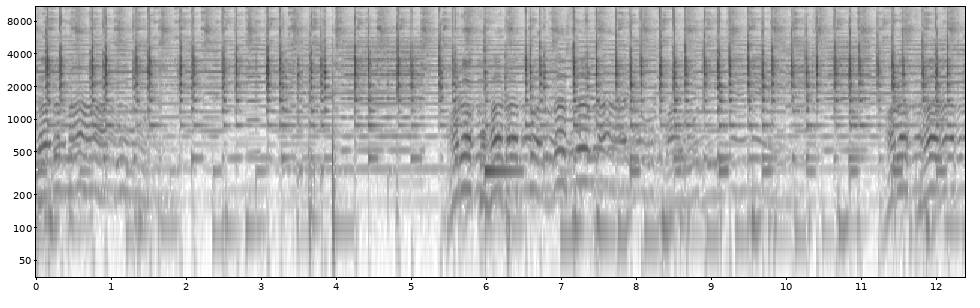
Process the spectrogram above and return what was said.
ઘરમાં. હરખ હરખ દસ હરખ હરખ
